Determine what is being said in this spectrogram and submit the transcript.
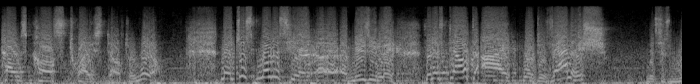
times cos twice delta real. Now just notice here, uh, amusingly, that if delta i were to vanish, this is 1,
